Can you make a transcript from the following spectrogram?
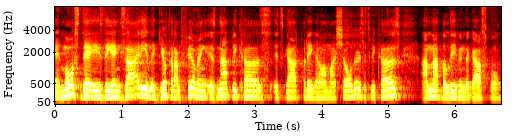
And most days, the anxiety and the guilt that I'm feeling is not because it's God putting it on my shoulders, it's because I'm not believing the gospel.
